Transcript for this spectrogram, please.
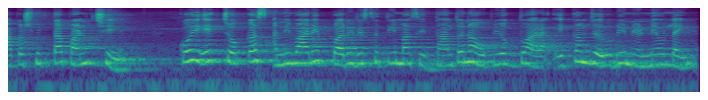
આકસ્મિકતા પણ છે. કોઈ એક ચોક્કસ અનિવાર્ય પરિસ્થિતિમાં સિદ્ધાંતોના ઉપયોગ દ્વારા એકમ જરૂરી નિર્ણયો લઈ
